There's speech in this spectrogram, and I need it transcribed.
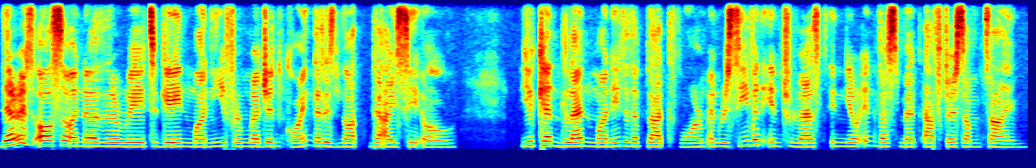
There is also another way to gain money from Regen Coin that is not the ICO. You can lend money to the platform and receive an interest in your investment after some time.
